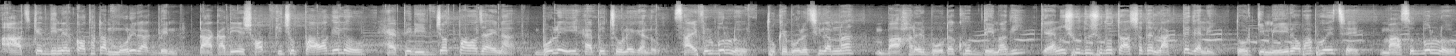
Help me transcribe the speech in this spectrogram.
আজকের দিনের কথাটা মনে রাখবেন। টাকা দিয়ে সব কিছু পাওয়া গেলেও হ্যাপির ইজ্জত পাওয়া যায় না বলেই হ্যাপি চলে গেল। সাইফুল বলল, তোকে বলেছিলাম না, বাহারের বউটা খুব দেমাগি? কেন শুধু শুধু তার সাথে লাগতে গেলি? তোর কি মেয়ের অভাব হয়েছে? মাসুদ বলল,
